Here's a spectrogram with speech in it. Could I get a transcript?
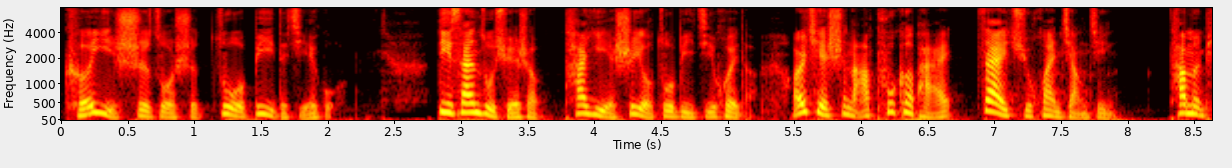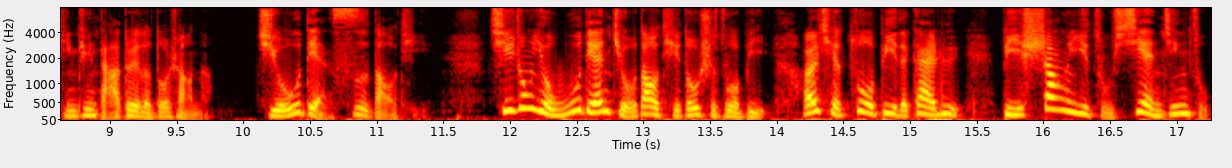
可以视作是作弊的结果。第三组学生他也是有作弊机会的，而且是拿扑克牌再去换奖金。他们平均答对了多少呢？九点四道题，其中有五点九道题都是作弊，而且作弊的概率比上一组现金组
